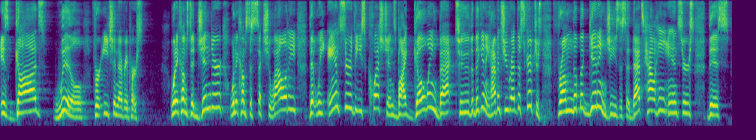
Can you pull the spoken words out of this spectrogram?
is God's will for each and every person. When it comes to gender, when it comes to sexuality, that we answer these questions by going back to the beginning. Haven't you read the scriptures? From the beginning, Jesus said. That's how he answers this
